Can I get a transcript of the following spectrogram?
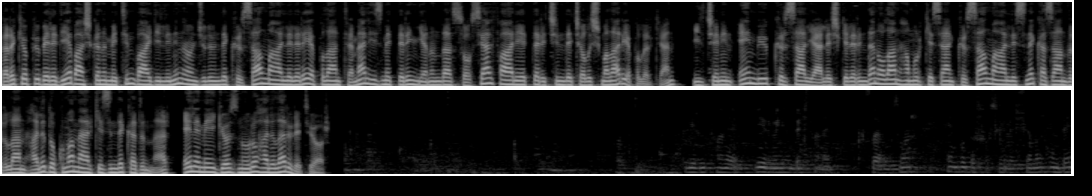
Karaköprü Belediye Başkanı Metin Baydilli'nin öncülüğünde kırsal mahallelere yapılan temel hizmetlerin yanında sosyal faaliyetler içinde çalışmalar yapılırken, ilçenin en büyük kırsal yerleşkelerinden olan Hamurkesen Kırsal Mahallesi'ne kazandırılan halı dokuma merkezinde kadınlar, el emeği göz nuru halılar üretiyor. 20 tane, 20-25 tane kızlarımız var. Hem burada sosyalleşiyorlar hem de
